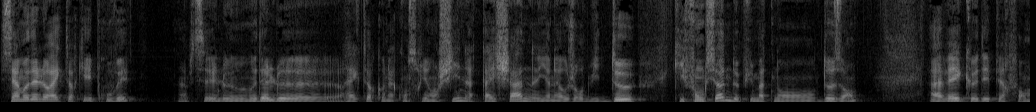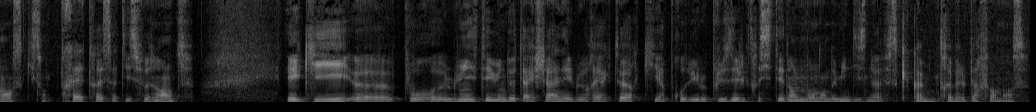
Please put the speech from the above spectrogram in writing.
C'est un modèle de réacteur qui est éprouvé. C'est le modèle de réacteur qu'on a construit en Chine, à Taishan. Il y en a aujourd'hui deux qui fonctionnent depuis maintenant deux ans, avec des performances qui sont très très satisfaisantes et qui, euh, pour l'unité 1 de Taishan, est le réacteur qui a produit le plus d'électricité dans le monde en 2019, ce qui est quand même une très belle performance.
